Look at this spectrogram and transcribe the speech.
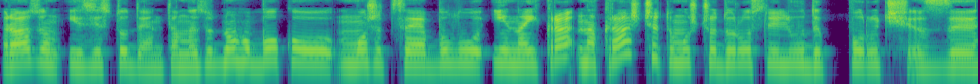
разом із зі студентами. З одного боку, може, це було і найкра... на краще, тому що дорослі люди поруч з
